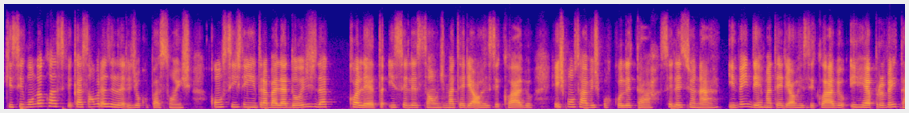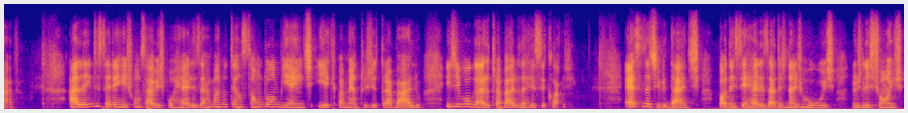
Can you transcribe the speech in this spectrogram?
que, segundo a Classificação Brasileira de Ocupações, consistem em trabalhadores da coleta e seleção de material reciclável, responsáveis por coletar, selecionar e vender material reciclável e reaproveitável. Além de serem responsáveis por realizar manutenção do ambiente e equipamentos de trabalho e divulgar o trabalho da reciclagem. Essas atividades podem ser realizadas nas ruas, nos lixões,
